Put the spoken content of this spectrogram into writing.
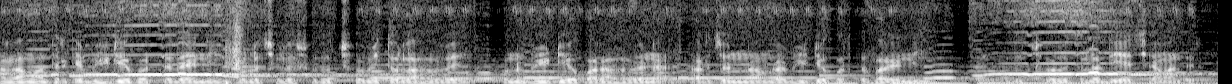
আর আমাদেরকে ভিডিও করতে দেয়নি। বলেছিল শুধু ছবি তোলা হবে, কোনো ভিডিও করা হবে না। তার জন্য আমরা ভিডিও করতে পারিনি। শুধু ছবি তুলে দিয়েছে আমাদেরকে।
